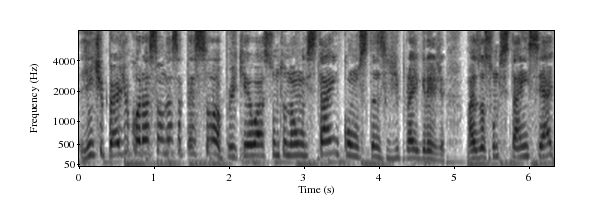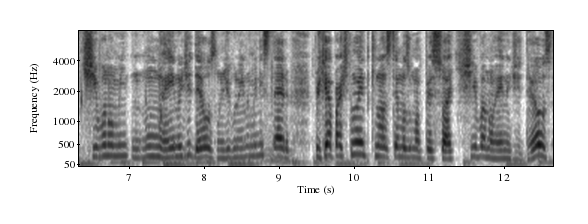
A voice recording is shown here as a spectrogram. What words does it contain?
a gente perde o coração dessa pessoa, porque o assunto não está em constância de ir pra igreja, mas o assunto está em ser ativo no, no reino de Deus, não digo nem no ministério. Porque a partir do momento que nós temos uma pessoa ativa no reino de Deus,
